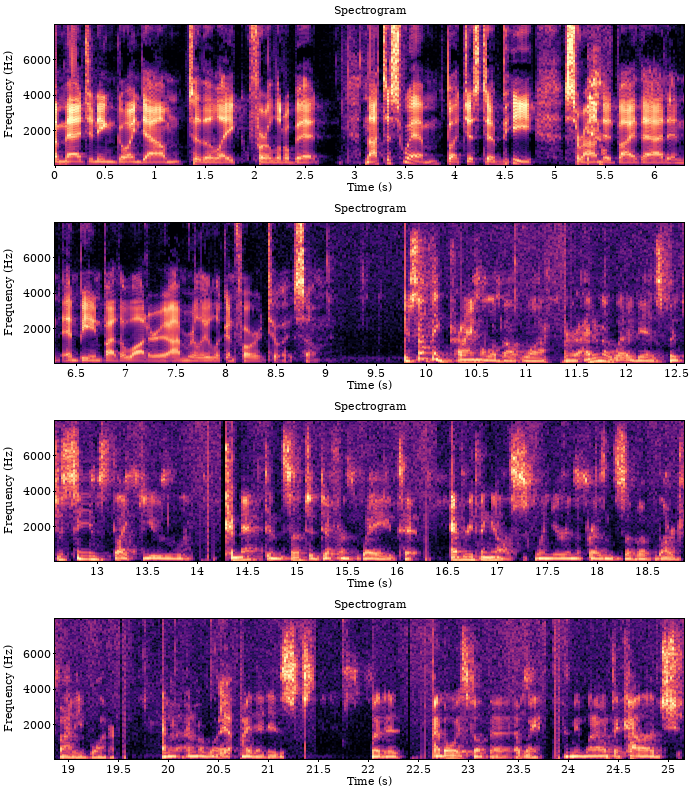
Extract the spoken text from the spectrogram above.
imagining going down to the lake for a little bit, not to swim, but just to be surrounded by that and, and being by the water. I'm really looking forward to it. So, There's something primal about water. I don't know what it is, but it just seems like you connect in such a different way to everything else when you're in the presence of a large body of water. I don't, I don't know why, Yeah. why that is, but it, I've always felt that way. I mean, when I went to college,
